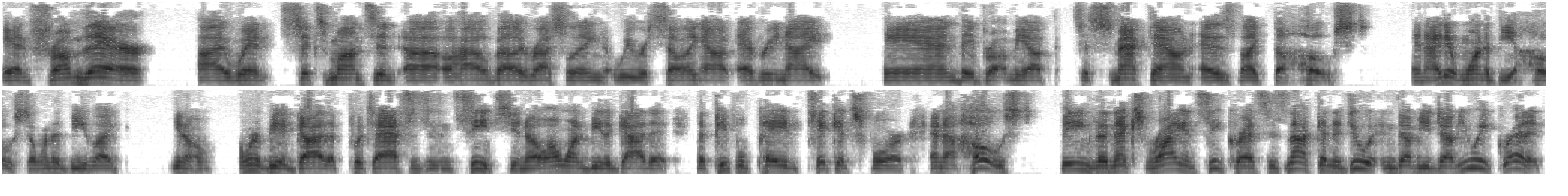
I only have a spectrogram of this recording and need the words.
And from there, I went six months in uh, Ohio Valley Wrestling. We were selling out every night, and they brought me up to SmackDown as like the host. And I didn't want to be a host. I want to be like, you know, I want to be a guy that puts asses in seats. You know, I want to be the guy that that people paid tickets for. And a host, being the next Ryan Seacrest, is not going to do it in WWE. Credit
